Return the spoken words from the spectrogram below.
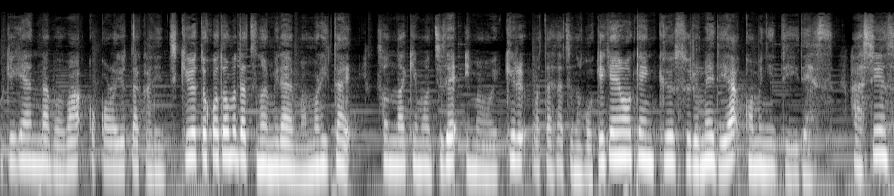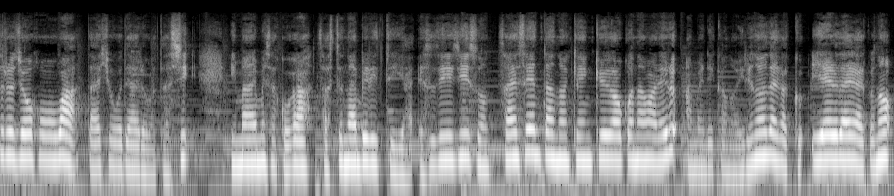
ご機嫌ラボは心豊かに地球と子供たちの未来を守りたい。そんな気持ちで今を生きる私たちのご機嫌を研究するメディアコミュニティです。発信する情報は代表である私、今井美佐子がサステナビリティや SDGs の最先端の研究が行われるアメリカのイリノイ大学、イェール大学の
